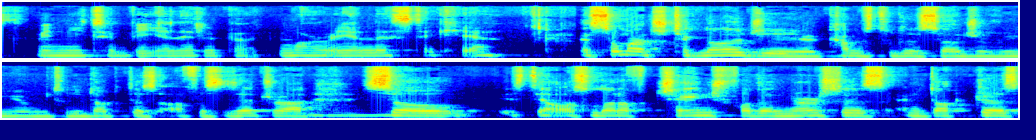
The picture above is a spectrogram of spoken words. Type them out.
almost. We need to be a little bit more realistic here. As so much technology comes to the surgery room, to the doctor's office, etc. Mm-hmm. So, is there also a lot of change for the nurses and doctors?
